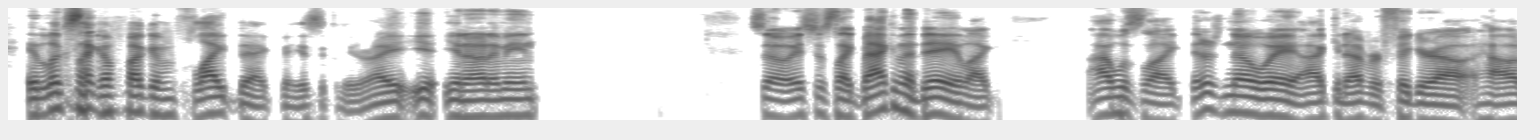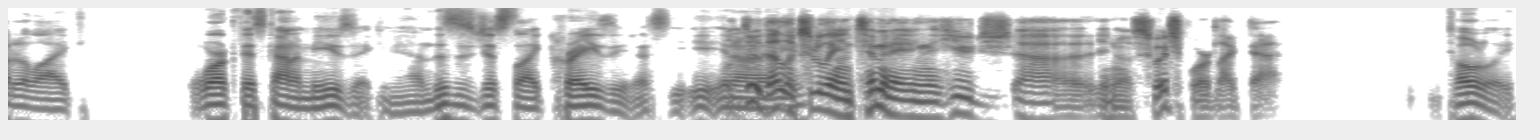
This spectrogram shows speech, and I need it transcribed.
it looks like a fucking flight deck, basically, right? You, you know what I mean? So it's just like back in the day, like I was like, there's no way I could ever figure out how to like work this kind of music, man. This is just like craziness. You, know, Well, dude, I that mean? looks really intimidating. The huge, uh, you know, switchboard like that. totally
